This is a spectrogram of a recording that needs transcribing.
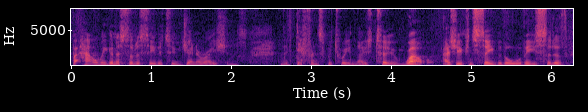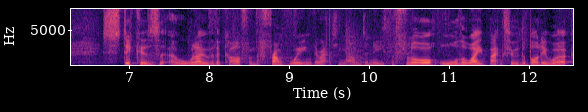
But how are we going to sort of see the two generations and the difference between those two? Well, as you can see, with all these sort of stickers that are all over the car from the front wing, they're actually underneath the floor, all the way back through the bodywork,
